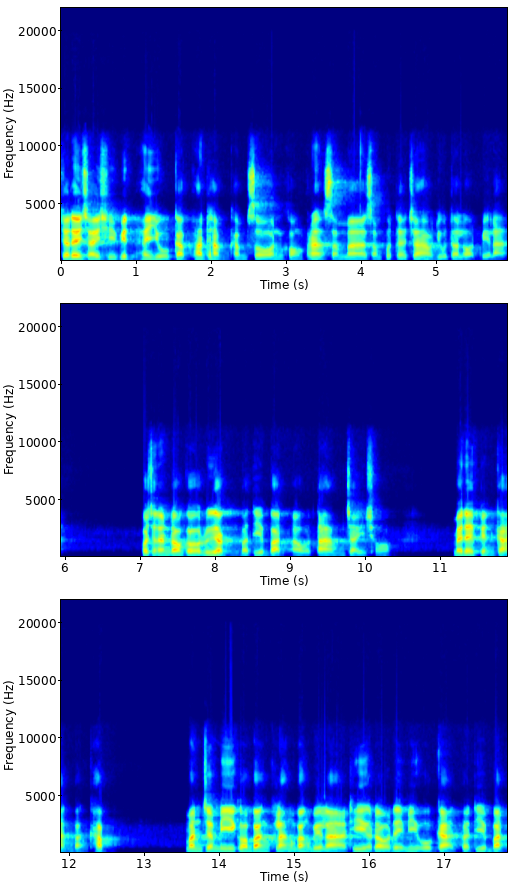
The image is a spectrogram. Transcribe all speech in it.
จะได้ใช้ชีวิตให้อยู่กับพระธรรมคำสอนของพระสัมมาสัมพุทธเจ้าอยู่ตลอดเวลา เพราะฉะนั้นเราก็เลือกปฏิบัติเอาตามใจชอบ ไม่ได้เป็นการบังคับ มันจะมีก็บางครั้งบางเวลาที่เราได้มีโอกาสปฏิบัติ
